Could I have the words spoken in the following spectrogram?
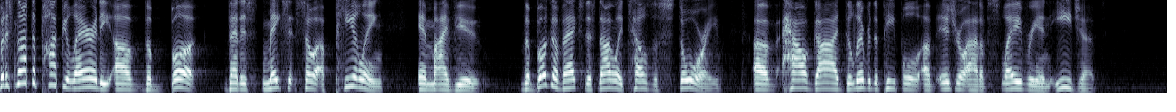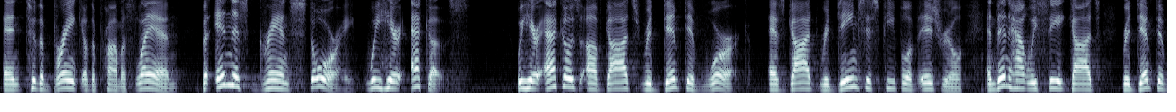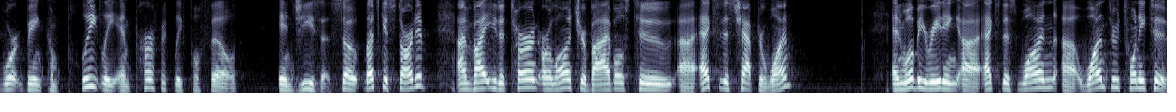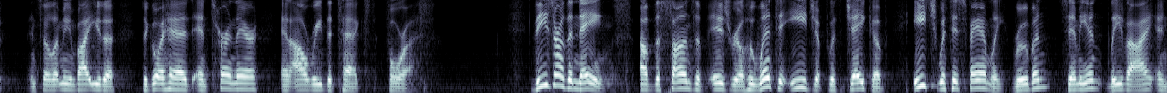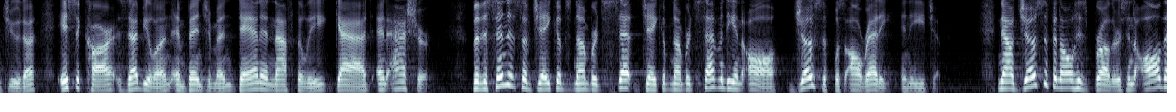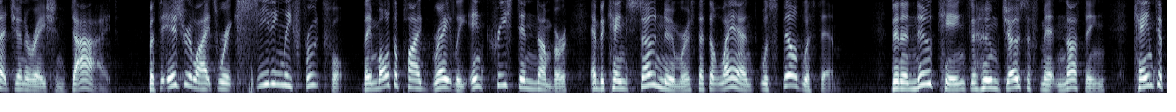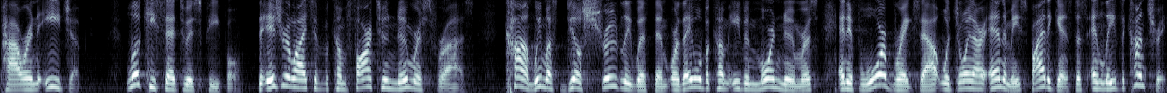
But it's not the popularity of the book that is, makes it so appealing in my view. The book of Exodus not only tells a story of how God delivered the people of Israel out of slavery in Egypt and to the brink of the promised land, but in this grand story, we hear echoes. We hear echoes of God's redemptive work as God redeems his people of Israel, and then how we see God's redemptive work being completely and perfectly fulfilled in Jesus. So let's get started. I invite you to turn or launch your Bibles to uh, Exodus chapter 1. And we'll be reading uh, Exodus 1, uh, 1 through 22. And so let me invite you to, to go ahead and turn there, and I'll read the text for us. These are the names of the sons of Israel who went to Egypt with Jacob each with his family Reuben, Simeon, Levi, and Judah, Issachar, Zebulun, and Benjamin, Dan and Naphtali, Gad, and Asher. The descendants of Jacob's numbered Jacob numbered 70 in all. Joseph was already in Egypt. Now Joseph and all his brothers and all that generation died, but the Israelites were exceedingly fruitful. They multiplied greatly, increased in number, and became so numerous that the land was filled with them. Then a new king, to whom Joseph meant nothing, came to power in Egypt. Look, he said to his people, the Israelites have become far too numerous for us. Come, we must deal shrewdly with them, or they will become even more numerous, and if war breaks out, will join our enemies, fight against us, and leave the country.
